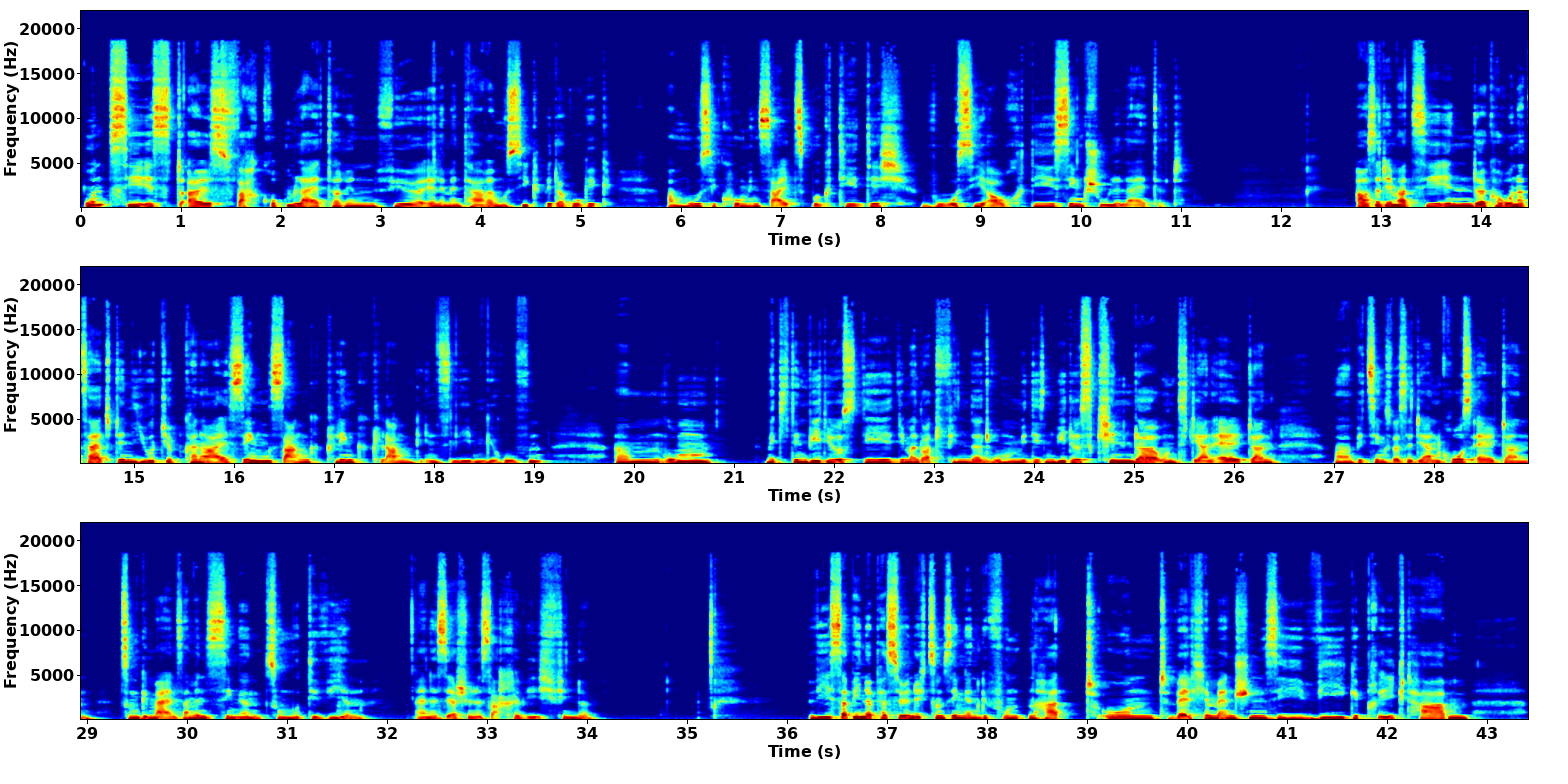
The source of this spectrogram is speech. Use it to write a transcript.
Und sie ist als Fachgruppenleiterin für elementare Musikpädagogik am Musikum in Salzburg tätig, wo sie auch die Singschule leitet. Außerdem hat sie in der Corona-Zeit den YouTube-Kanal Sing, Sang, Klink, Klang ins Leben gerufen – ähm, um mit den Videos, die, die man dort findet, um mit diesen Videos Kinder und deren Eltern äh, bzw. deren Großeltern zum gemeinsamen Singen zu motivieren. Eine sehr schöne Sache, wie ich finde. Wie Sabine persönlich zum Singen gefunden hat und welche Menschen sie wie geprägt haben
